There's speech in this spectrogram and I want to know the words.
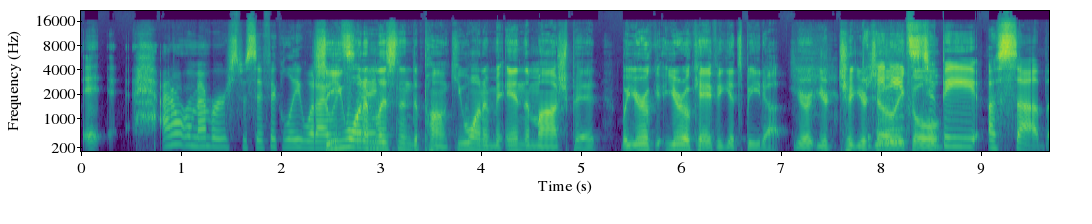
it, I don't remember specifically what I So you want say. him listening to punk. You want him in the mosh pit, but you're you're okay if he gets beat up. You're you're t- you're totally He needs cool. to be a sub.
